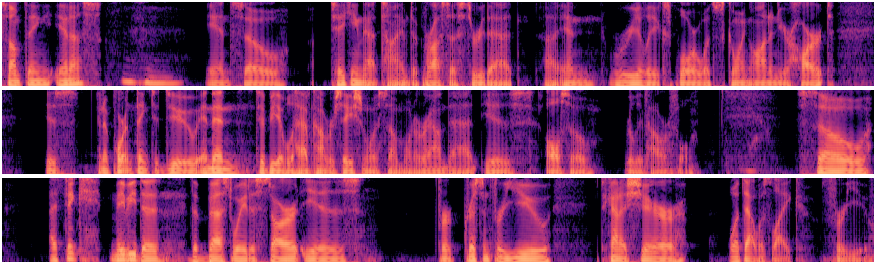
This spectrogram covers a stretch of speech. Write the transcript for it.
something in us. Mm-hmm. And so taking that time to process through that uh, and really explore what's going on in your heart is an important thing to do. And then to be able to have conversation with someone around that is also really powerful. Yeah. So I think maybe the, the best way to start is for Kristen, for you to kind of share what that was like for you.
